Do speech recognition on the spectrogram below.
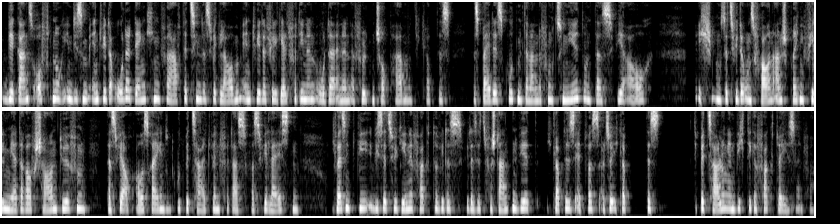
wir ganz oft noch in diesem Entweder-Oder-Denken verhaftet sind, dass wir glauben, entweder viel Geld verdienen oder einen erfüllten Job haben. Und ich glaube, dass, dass beides gut miteinander funktioniert und dass wir auch, ich muss jetzt wieder uns Frauen ansprechen, viel mehr darauf schauen dürfen, dass wir auch ausreichend und gut bezahlt werden für das, was wir leisten. Ich weiß nicht, wie, wie es jetzt Hygienefaktor, wie das, wie das jetzt verstanden wird. Ich glaube, das ist etwas, also ich glaube, dass die Bezahlung ein wichtiger Faktor ist einfach.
